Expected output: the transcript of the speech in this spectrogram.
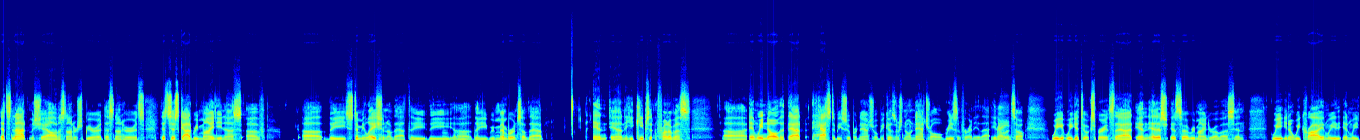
that's not Michelle and it's not her spirit. That's not her. It's it's just God reminding us of uh, the stimulation of that, the the uh, Mhm. the remembrance of that, and and He keeps it in front of us, uh, and we know that that has to be supernatural because there's no natural reason for any of that, you know. And so we we get to experience that, and and it's it's a reminder of us, and we you know we cry and we and we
